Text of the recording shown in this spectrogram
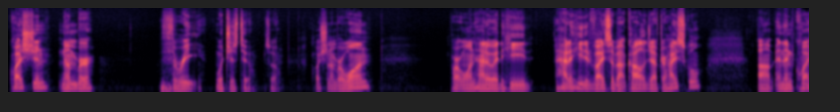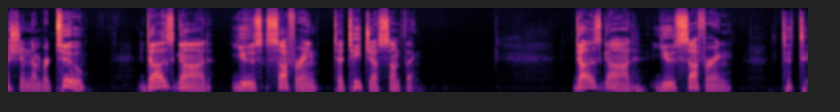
Question number 3, which is 2. So, question number 1, part 1, how to heed how to heed advice about college after high school. Um, and then question number 2, does God use suffering to teach us something? Does God use suffering to. T-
